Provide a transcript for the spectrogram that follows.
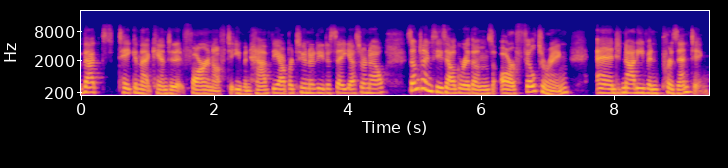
that's taken that candidate far enough to even have the opportunity to say yes or no. Sometimes these algorithms are filtering and not even presenting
